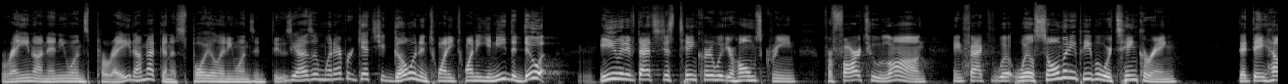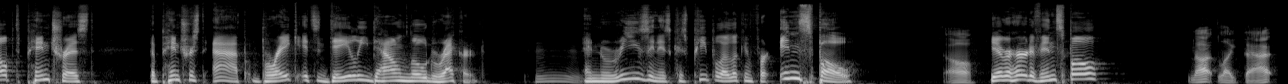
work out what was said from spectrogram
rain on anyone's parade. I'm not going to spoil anyone's enthusiasm. Whatever gets you going in 2020, you need to do it. Even if that's just tinkering with your home screen for far too long. In fact, well, so many people were tinkering that they helped Pinterest, the Pinterest app, break its daily download record. And the reason is because people are looking for inspo. Oh, You ever heard of inspo? Not like that,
